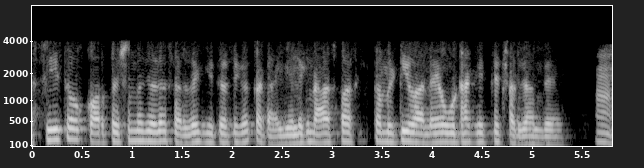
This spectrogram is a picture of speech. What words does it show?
ਅਸੀਂ ਤਾਂ ਕਾਰਪੋਰੇਸ਼ਨ ਨੇ ਜਿਹੜਾ ਸਰਵੇ ਕੀਤਾ ਸੀਗਾ ਘਟਾਈ ਹੈ ਲੇਕਿਨ ਆਸ-ਪਾਸ ਕਮੇਟੀ ਵਾਲੇ ਉਹ ਉਠਾ ਕੇ ਇੱਥੇ ਛੱਡ ਜਾਂਦੇ हैं ਹੂੰ।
